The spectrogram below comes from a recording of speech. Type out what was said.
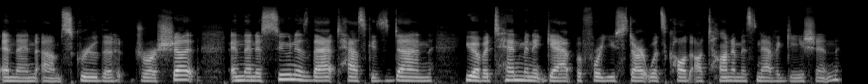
and then um, screw the drawer shut. And then, as soon as that task is done, you have a 10 minute gap before you start what's called autonomous navigation.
